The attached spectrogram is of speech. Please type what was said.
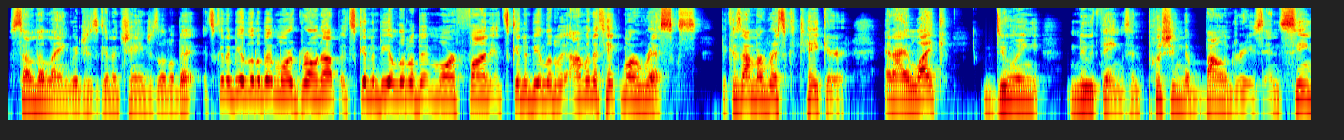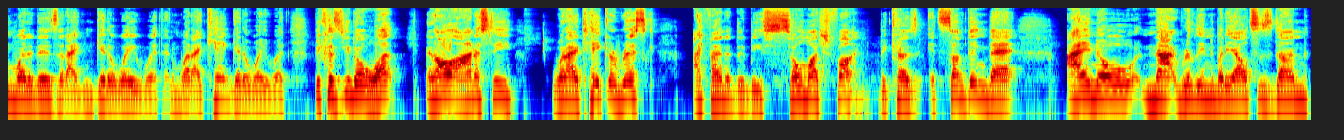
some of the language is going to change a little bit. It's going to be a little bit more grown up. It's going to be a little bit more fun. It's going to be a little bit, I'm going to take more risks because I'm a risk taker and I like doing new things and pushing the boundaries and seeing what it is that I can get away with and what I can't get away with. Because you know what? In all honesty, when I take a risk, I find it to be so much fun because it's something that I know not really anybody else has done,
